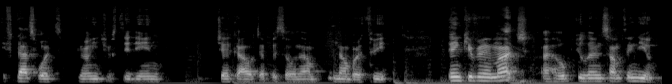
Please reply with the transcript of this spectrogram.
if that's what you're interested in, check out episode num- number three. Thank you very much. I hope you learned something new.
